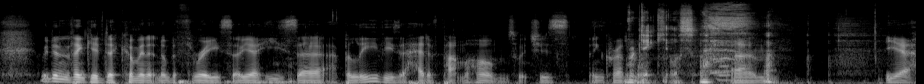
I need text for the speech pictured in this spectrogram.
we didn't think he'd come in at number three. So yeah, he's. Uh, I believe he's ahead of Pat Mahomes, which is incredible. Ridiculous. Um, yeah,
